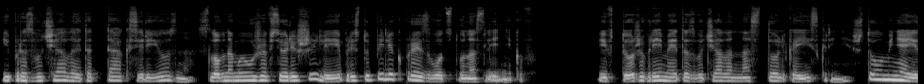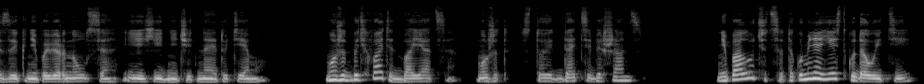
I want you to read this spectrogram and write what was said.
И прозвучало это так серьезно, словно мы уже все решили и приступили к производству наследников. И в то же время это звучало настолько искренне, что у меня язык не повернулся ехидничать на эту тему. Может быть, хватит бояться? Может, стоит дать себе шанс? Не получится, так у меня есть куда уйти.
